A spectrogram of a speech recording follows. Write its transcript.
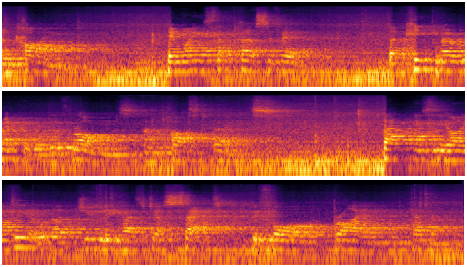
and kind, in ways that persevere, that keep no record of wrongs and past hurts. That is the ideal that Julie has just set before Brian and Heather.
